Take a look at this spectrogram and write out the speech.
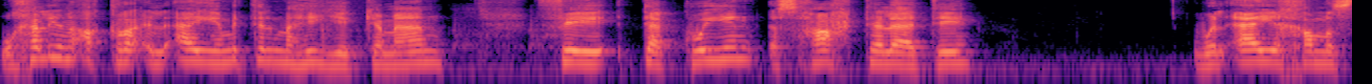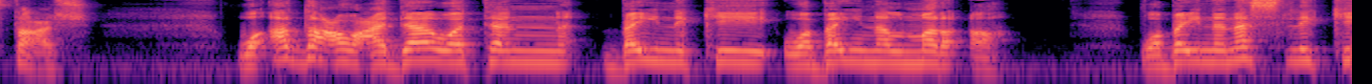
وخلينا أقرأ الآية مثل ما هي كمان في تكوين إصحاح ثلاثة والآية 15 وأضع عداوة بينك وبين المرأة وبين نسلك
